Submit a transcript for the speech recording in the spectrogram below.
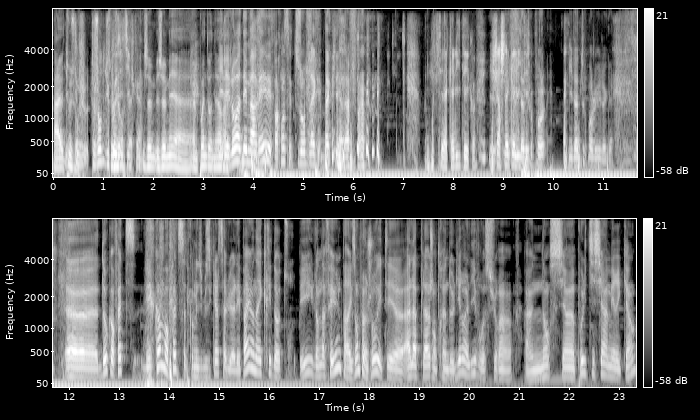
Ah, a toujours. Toujours, toujours du Toujours. positif quand même. Je, je mets euh, un point d'honneur. Il est long à démarrer, mais par contre, c'est toujours bâclé à la fin. C'est la qualité quoi. Il cherche la Il a qualité. tout pour, il a tout pour lui, le gars. Euh, donc en fait, mais comme en fait cette comédie musicale ça lui allait pas, il en a écrit d'autres. Et il en a fait une, par exemple, un jour il était euh, à la plage en train de lire un livre sur un, un ancien politicien américain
